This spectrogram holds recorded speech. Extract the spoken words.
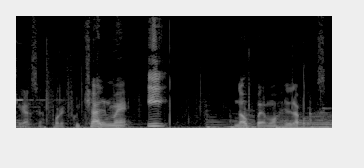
Gracias por escucharme y nos vemos en la próxima.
